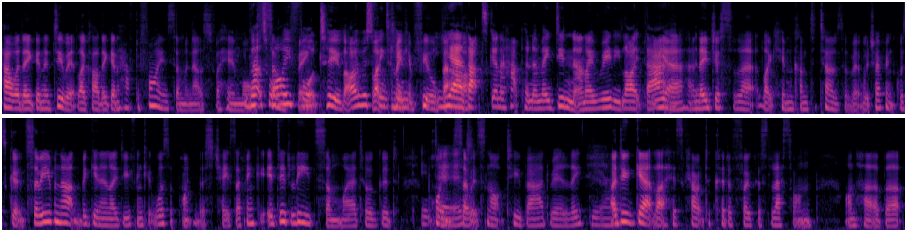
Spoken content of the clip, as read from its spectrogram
how are they going to do it? Like, are they going to have to find someone else for him or That's something? what I thought too. But I was Like, to thinking, make him feel better. yeah, that's going to happen, and they didn't, and I really liked that. Yeah, and they just let like him come to terms with it, which I think was good. So even though at the beginning I do think it was a pointless chase, I think it did lead somewhere to a good It point. did. So it's not too bad really. Yeah. I do get that his character could have focused less on on her, but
